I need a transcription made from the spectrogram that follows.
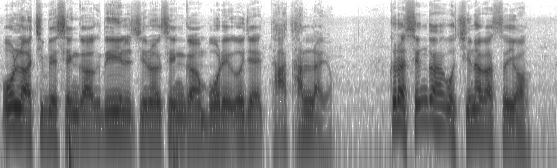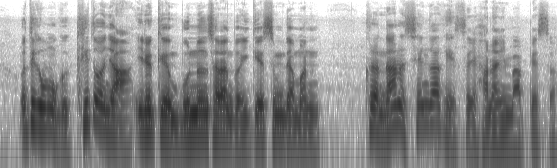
오늘 아침에 생각, 내일 지날 생각, 모레 어제 다 달라요. 그래 생각하고 지나갔어요. 어떻게 보면 그 기도냐 이렇게 묻는 사람도 있겠습니다만 그래 나는 생각했어요. 하나님 앞에서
